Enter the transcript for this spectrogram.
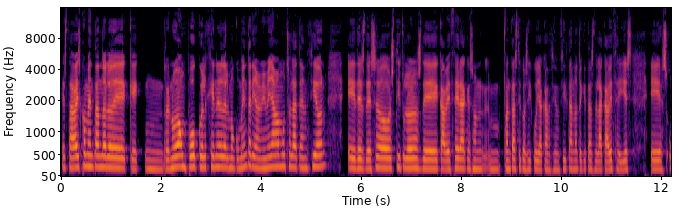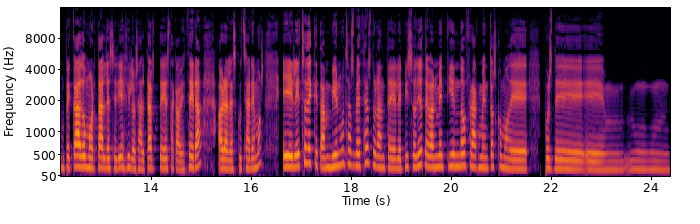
Estabais comentando lo de que mm, renueva un poco el género del mockumentary. A mí me llama mucho la atención eh, desde esos títulos de cabecera que son mm, fantásticos y cuya cancioncita no te quitas de la cabeza y es, es un pecado mortal de seriéfilo saltarte esta cabecera. Ahora la escucharemos. el hecho de que también muchas veces durante el episodio te van metiendo fragmentos como de, pues de em,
